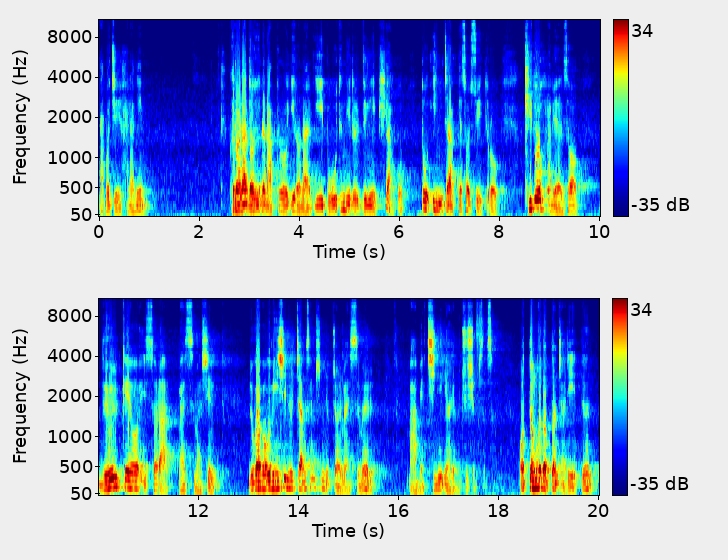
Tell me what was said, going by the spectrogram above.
아버지 하나님, 그러나 너희는 앞으로 일어날 이 모든 일을 능히 피하고 또 인자 앞에 설 수 있도록 기도하면서 늘 깨어 있어라 말씀하신 누가복음 21장 36절 말씀을 마음에 지니게 하여 주시옵소서. 어떤 것 어떤 자리에 있든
